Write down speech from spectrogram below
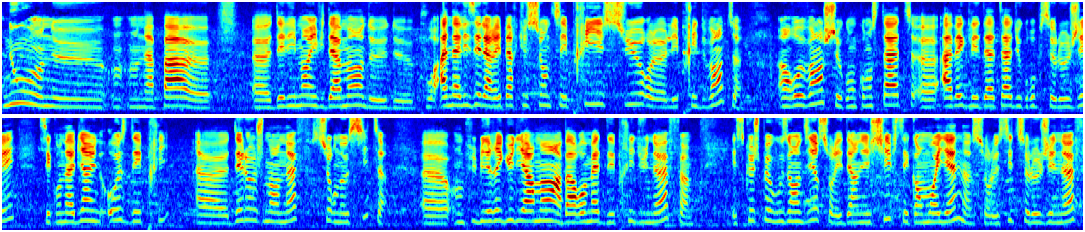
nous, on n'a pas euh, euh, d'éléments évidemment de- de- pour analyser la répercussion de ces prix sur les prix de vente. En revanche, ce qu'on constate avec les datas du groupe Se Loger, c'est qu'on a bien une hausse des prix des logements neufs sur nos sites. On publie régulièrement un baromètre des prix du neuf. Et ce que je peux vous en dire sur les derniers chiffres, c'est qu'en moyenne, sur le site Se Loger Neuf,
